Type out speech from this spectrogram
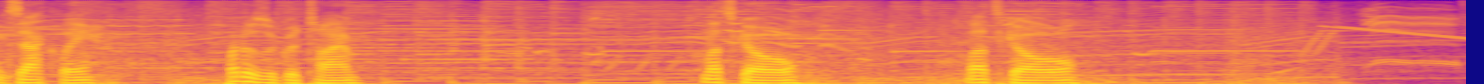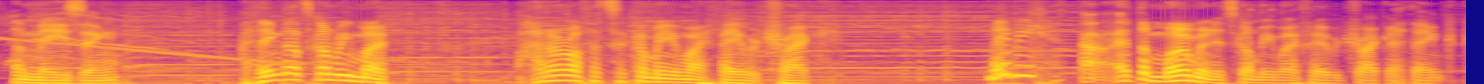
exactly, but it was a good time. Let's go. Let's go. Amazing. I think that's gonna be my... I don't know if it's gonna be my favorite track. Maybe. Uh, at the moment, it's gonna be my favorite track, I think.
